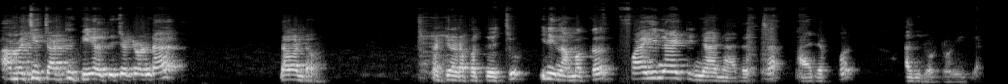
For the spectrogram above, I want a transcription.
അമ്മച്ചി ചട്ടി തീ എത്തിച്ചിട്ടുണ്ട് കണ്ടോ? കട്ടിയടപ്പത്ത് വെച്ചു. ഇനി നമുക്ക് ഫൈനായിട്ട് ഞാൻ അരച്ച അരപ്പ് അതിലോട്ട് ഒഴിക്കാം.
